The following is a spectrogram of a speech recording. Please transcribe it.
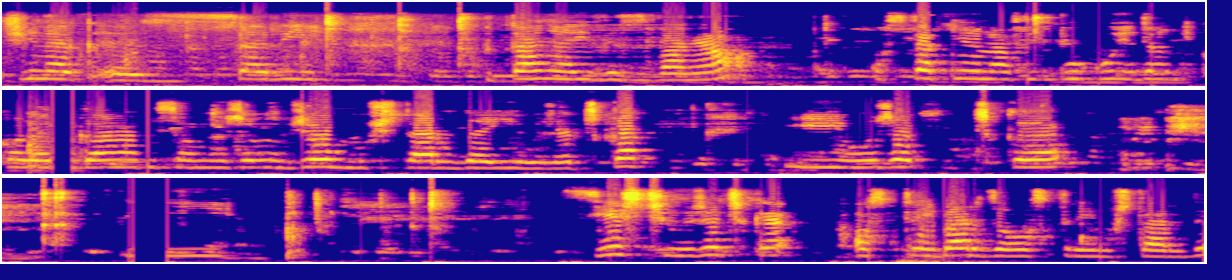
odcinek e, z serii pytania i wyzwania. Ostatnio na Facebooku jeden kolega napisał mi, żebym wziął musztardę i łyżeczkę i łyżeczkę i zjeść łyżeczkę ostrej, bardzo ostrej musztardy.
